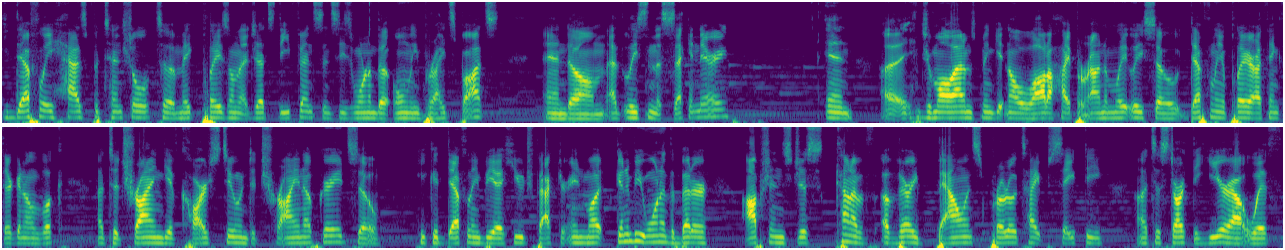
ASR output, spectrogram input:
he definitely has potential to make plays on that Jets defense since he's one of the only bright spots, and um, at least in the secondary. And uh, Jamal Adams been getting a lot of hype around him lately, so definitely a player I think they're going to look uh, to try and give cards to and to try and upgrade. So he could definitely be a huge factor in what going to be one of the better options, just kind of a very balanced prototype safety uh, to start the year out with.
